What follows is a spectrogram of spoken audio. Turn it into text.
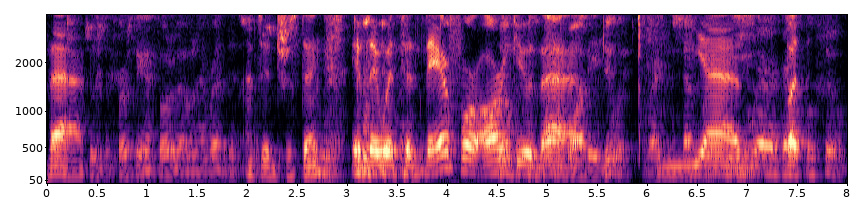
that, Which was the first thing I thought about when I read this. that's interesting. If they were to therefore Well, argue because That's why they do it, right? To Yes. You wear a but- too.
